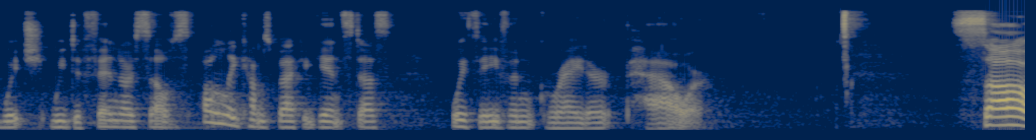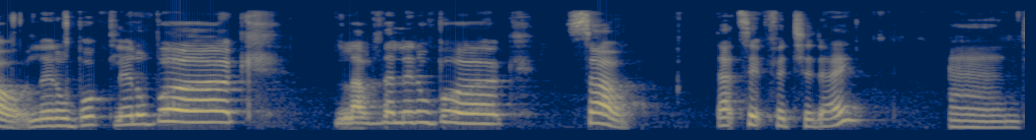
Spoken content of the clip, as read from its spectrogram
which we defend ourselves only comes back against us with even greater power. So, little book, little book. Love the little book. So that's it for today. And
